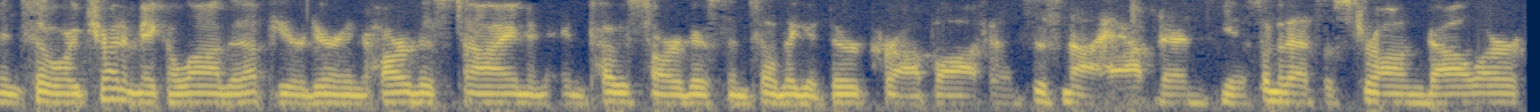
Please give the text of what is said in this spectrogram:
and so I try to make a lot of that up here during harvest time and, and post harvest until they get their crop off, and it's just not happening. You know, some of that's a strong dollar,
